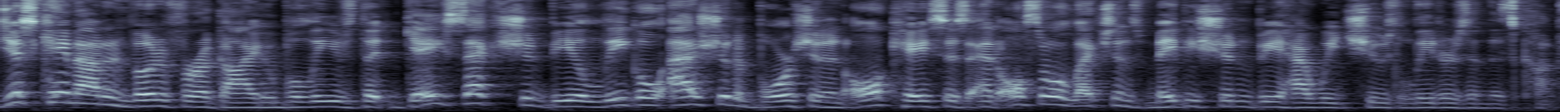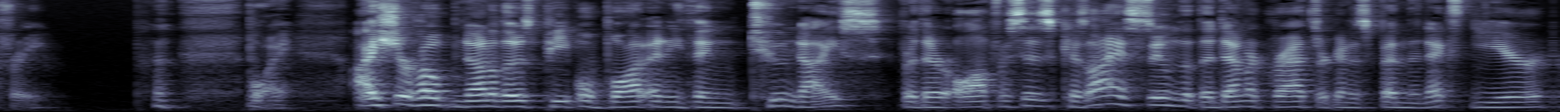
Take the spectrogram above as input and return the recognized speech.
just came out and voted for a guy who believes that gay sex should be illegal, as should abortion in all cases, and also elections maybe shouldn't be how we choose leaders in this country. Boy, I sure hope none of those people bought anything too nice for their offices, because I assume that the Democrats are going to spend the next year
